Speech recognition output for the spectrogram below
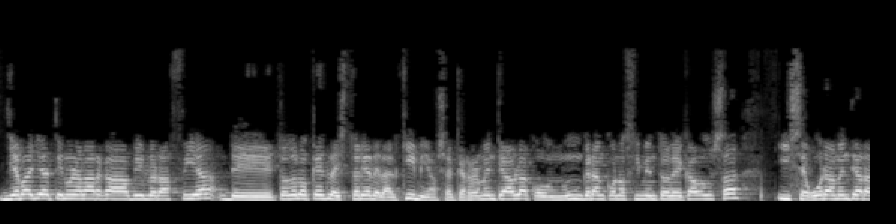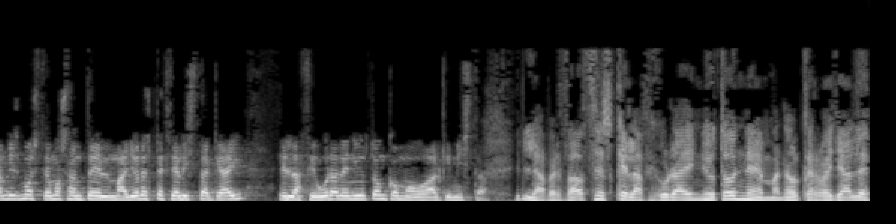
lleva ya, tiene una larga bibliografía de todo lo que es la historia de la alquimia, o sea que realmente habla con un gran conocimiento de causa y seguramente ahora mismo estemos ante el mayor especialista que hay en la figura de Newton como alquimista. La verdad es que la figura de Newton, eh, Manuel Carballal,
